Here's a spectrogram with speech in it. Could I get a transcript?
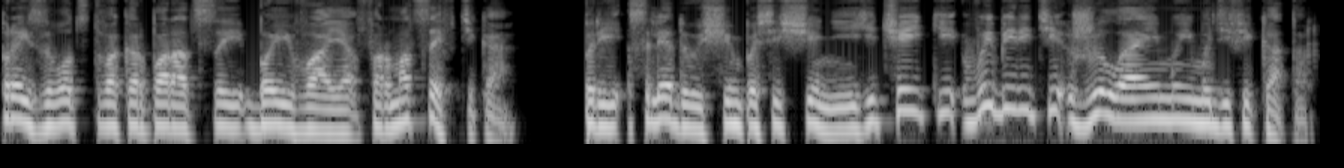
производства корпорации «Боевая фармацевтика». При следующем посещении ячейки выберите желаемый модификатор.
